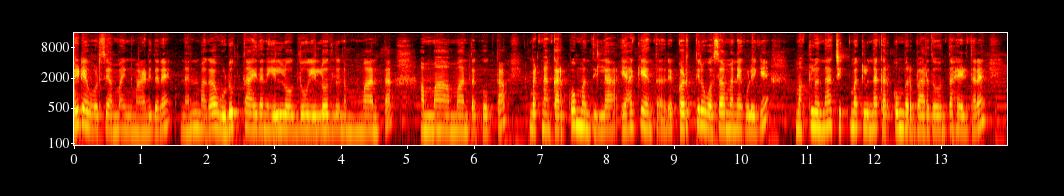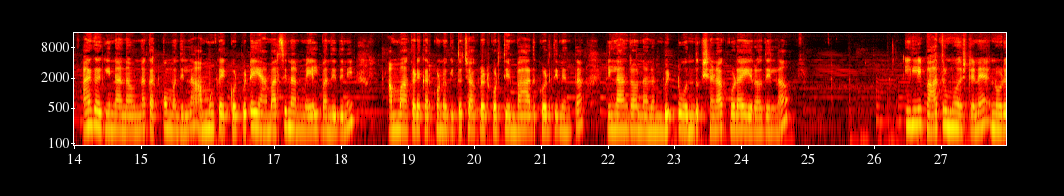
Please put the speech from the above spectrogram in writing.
ಐಡಿಯಾ ಓಡಿಸಿ ಅಮ್ಮ ಹಿಂಗೆ ಮಾಡಿದ್ದಾರೆ ನನ್ನ ಮಗ ಹುಡುಕ್ತಾ ಇದ್ದಾನೆ ಎಲ್ಲೋದ್ಲು ಎಲ್ಲೋದ್ಲು ನಮ್ಮಮ್ಮ ಅಂತ, ಅಮ್ಮ ಅಮ್ಮ ಅಂತ ಕೂಗ್ತಾ. ಬಟ್ ನಾನು ಕರ್ಕೊಂಬಂದಿಲ್ಲ. ಯಾಕೆ ಅಂತಂದರೆ ಕಟ್ತಿರೋ ಹೊಸ ಮನೆಗಳಿಗೆ ಮಕ್ಕಳನ್ನ ಚಿಕ್ಕ ಮಕ್ಕಳನ್ನ ಕರ್ಕೊಂಬರಬಾರ್ದು ಅಂತ ಹೇಳ್ತಾರೆ. ಹಾಗಾಗಿ ನಾನು ಅವನ್ನ ಕರ್ಕೊಂಬಂದಿಲ್ಲ ಅಮ್ಮನ ಕೈ ಕೊಟ್ಬಿಟ್ಟೆ ಯಾಮಾರಿಸಿ ನಾನು ಮೇಲೆ ಬಂದಿದ್ದೀನಿ. ಅಮ್ಮ ಆ ಕಡೆ ಕರ್ಕೊಂಡೋಗಿತ್ತು ಚಾಕ್ಲೇಟ್ ಕೊಡ್ತೀನಿ, ಬಾ, ಅದು ಕೊಡ್ತೀನಿ ಅಂತ. ಇಲ್ಲಾಂದ್ರೆ ಅವ್ನು ನನ್ನ ಬಿಟ್ಟು ಒಂದು ಕ್ಷಣ ಕೂಡ ಇರೋದಿಲ್ಲ. ಇಲ್ಲಿ ಬಾತ್ರೂಮು ಅಷ್ಟೇ ನೋಡಿ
